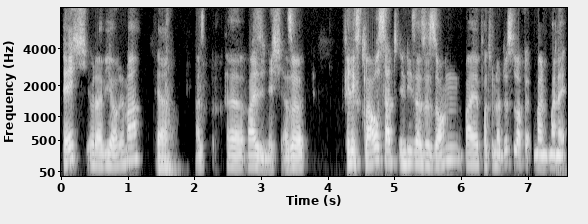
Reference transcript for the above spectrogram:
Pech oder wie auch immer. Ja. Also, äh, weiß ich nicht. Also, Felix Klaus hat in dieser Saison bei Fortuna Düsseldorf, meine, meine,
